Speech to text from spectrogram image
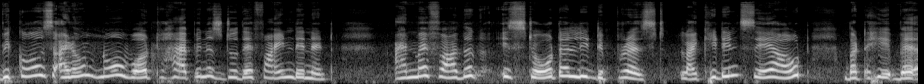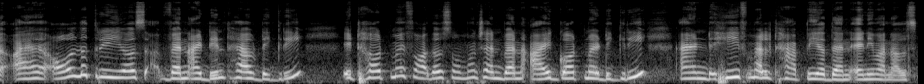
Because i don't know what happiness do they find in it. And my father is totally depressed. Like he didn't say out but he I, all the 3 years when i didn't have degree it hurt my father so much. And when i got my degree and he felt happier than anyone else.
